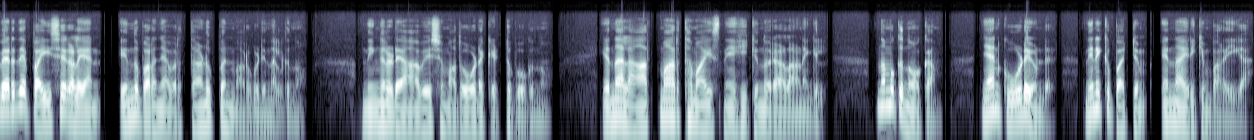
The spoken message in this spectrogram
വെറുതെ പൈസ കളയാൻ എന്നു പറഞ്ഞ് അവർ തണുപ്പൻ മറുപടി നൽകുന്നു. നിങ്ങളുടെ ആവേശം അതോടെ കെട്ടുപോകുന്നു. എന്നാൽ ആത്മാർത്ഥമായി സ്നേഹിക്കുന്ന ഒരാളാണെങ്കിൽ നമുക്ക് നോക്കാം. ഞാൻ കൂടെയുണ്ട്. നിനക്ക് പറ്റും എന്നായിരിക്കും പറയുക.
